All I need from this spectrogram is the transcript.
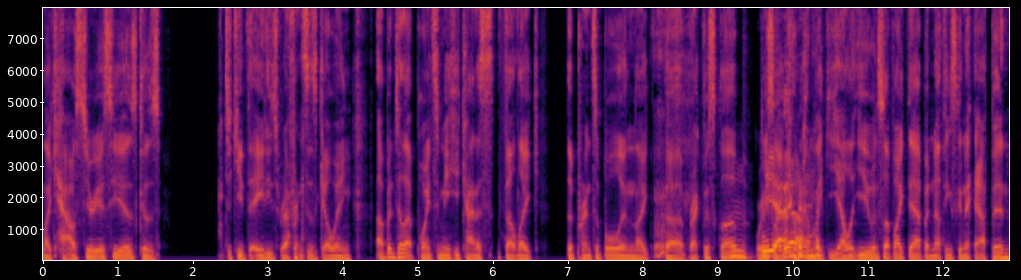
like how serious he is because to keep the 80s references going up until that point to me he kind of felt like the principal in like uh breakfast club Mm. where he's like Yeah. he'll come like yell at you and stuff like that but nothing's gonna happen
